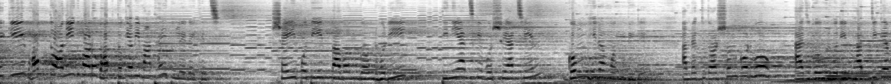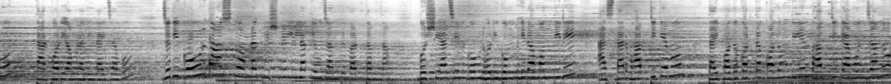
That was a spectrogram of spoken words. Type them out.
থেকে ভক্ত অনেক বড় ভক্তকে আমি মাথায় তুলে রেখেছি। সেই পতিত পাবন গৌরহরি, তিনি আজকে বসে আছেন গম্ভীরা মন্দিরে। আমরা একটু দর্শন করব, আজ গৌরহরির ভাবটি কেমন? তারপরে আমরা লীলায় যাব। যদি গৌর না আসতো আমরা কৃষ্ণের লীলা কেউ জানতে পারতাম না। বসে আছেন গৌর হরি গম্ভীরা মন্দিরে, আজ তার ভাবটি কেমন? তাই পদকর্তা কলম দিলেন, ভাবটি কেমন জানো?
